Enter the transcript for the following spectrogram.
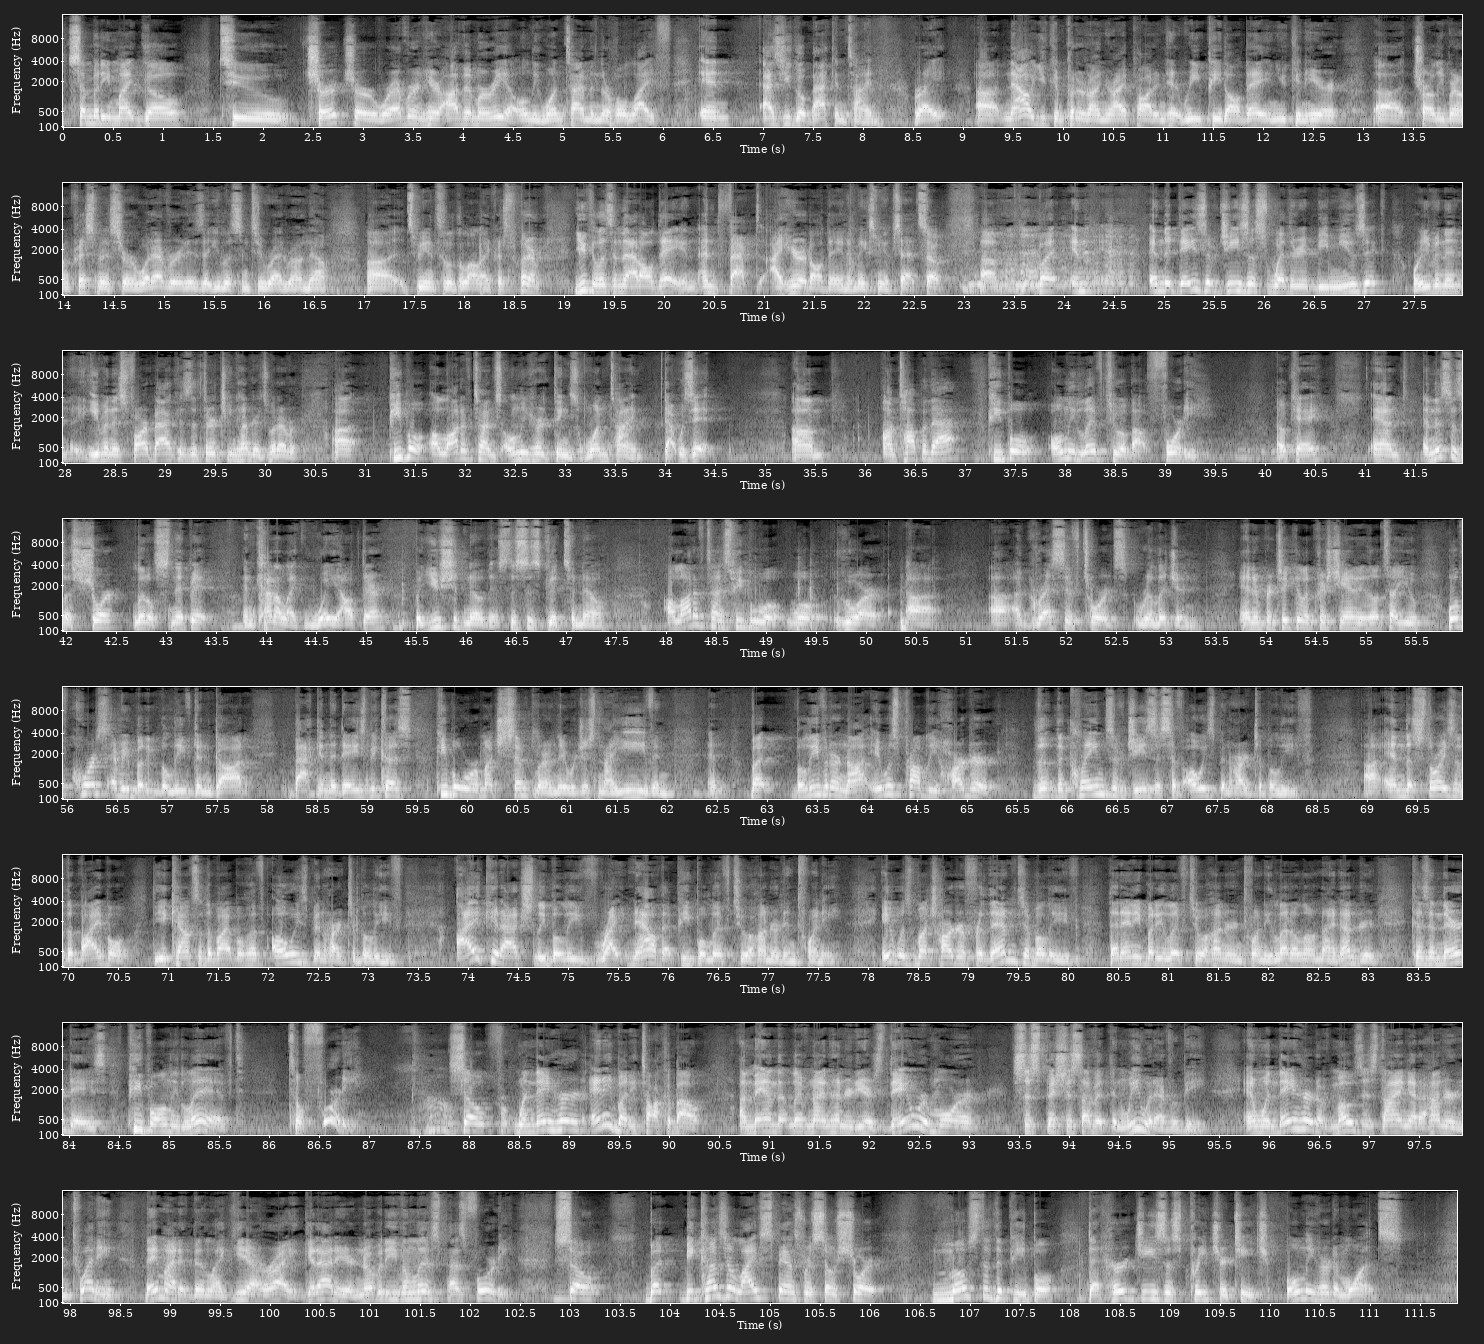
Somebody might go to church or wherever and hear Ave Maria only one time in their whole life. And as you go back in time, right? Uh, now you can put it on your iPod and hit repeat all day, and you can hear uh, Charlie Brown Christmas or whatever it is that you listen to right around now. Uh, it's beginning to look a lot like Christmas, whatever. You can listen to that all day, and, in fact, I hear it all day, and it makes me upset. So, um, but in in the days of Jesus, whether it be music or even in even as far back as the 1300s, whatever, uh, people a lot of times only heard things one time. That was it. Um, on top of that, people only live to about 40 okay? And and this is a short little snippet and kind of like way out there but you should know this. This is good to know. A lot of times people will, will who are uh, uh, aggressive towards religion and in particular christianity they'll tell you well of course everybody believed in god back in the days because people were much simpler and they were just naive and, and but believe it or not it was probably harder the, the claims of Jesus have always been hard to believe. Uh, and the stories of the Bible, the accounts of the Bible, have always been hard to believe. I could actually believe right now that people live to 120. It was much harder for them to believe that anybody lived to 120, let alone 900, because in their days, people only lived till 40. Wow. So when they heard anybody talk about a man that lived 900 years, they were more suspicious of it than we would ever be. And when they heard of Moses dying at 120, they might have been like, yeah, right, get out of here. Nobody even lives past 40. So, but because their lifespans were so short, most of the people that heard Jesus preach or teach only heard him once.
